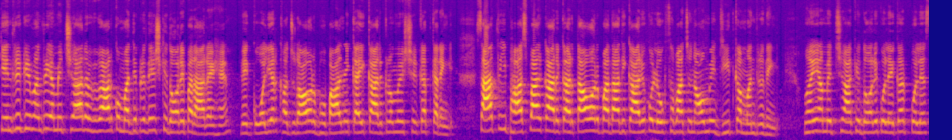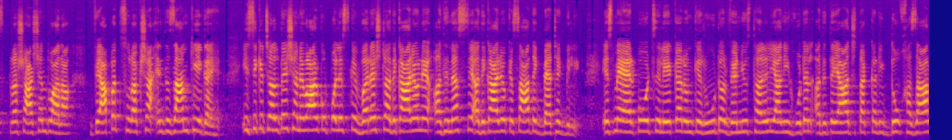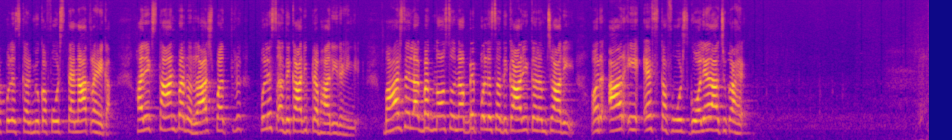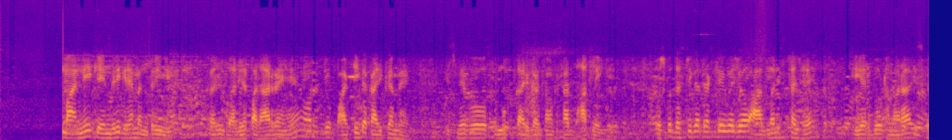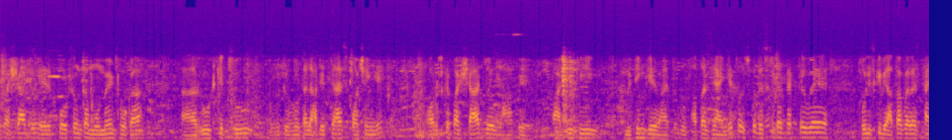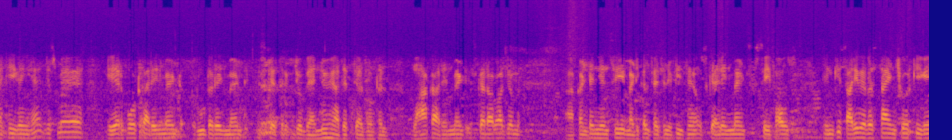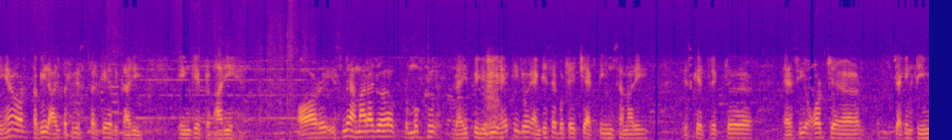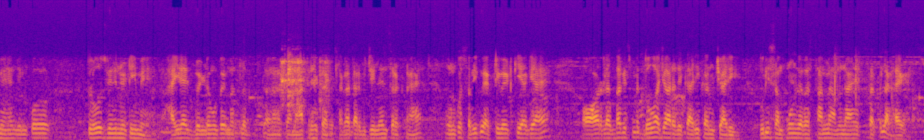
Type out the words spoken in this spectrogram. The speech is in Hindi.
केंद्रीय गृह मंत्री अमित शाह रविवार को मध्य प्रदेश के दौरे पर आ रहे हैं। वे ग्वालियर खजुराव और भोपाल में कई कार्यक्रमों में शिरकत करेंगे। साथ ही भाजपा कार्यकर्ताओं और पदाधिकारियों को लोकसभा चुनाव में जीत का मंत्र देंगे। वहीं अमित शाह के दौरे को लेकर पुलिस प्रशासन द्वारा व्यापक सुरक्षा इंतज़ाम किए गए हैं। इसी के चलते शनिवार को पुलिस के वरिष्ठ अधिकारियों ने अधीनस्थ अधिकारियों के साथ एक बैठक भी ली। इसमें एयरपोर्ट से लेकर उनके रूट और वेन्यू स्थल, यानी होटल आदित्यराज तक करीब 2000 पुलिस कर्मियों का फोर्स तैनात रहेगा। हर एक स्थान पर राजपत्र, पुलिस अधिकारी प्रभारी रहेंगे। बाहर से लगभग 990 पुलिस अधिकारी, कर्मचारी और आरएएफ का फोर्स ग्वालियर आ चुका है। माननीय केंद्रीय गृह मंत्री कल ग्वालियर पधार रहे हैं और जो पार्टी का कार्यक्रम है, इसमें वो प्रमुख कार्यकर्ताओं के साथ भाग लेंगे। उसको दृष्टिगत रखते हुए जो आगमन स्थल है, एयरपोर्ट हमारा, इसके पश्चात जो एयरपोर्ट से उनका मूवमेंट होगा रूट के थ्रू जो होटल आदित्य पहुँचेंगे। और उसके पश्चात जो वहाँ पे पार्टी की मीटिंग के बाद तो वो वापस जाएँगे तो इसको दृष्टिगत रखते हुए पुलिस की व्यापक व्यवस्थाएँ की गई हैं, जिसमें एयरपोर्ट का अरेंजमेंट, रूट अरेंजमेंट, इसके अतिरिक्त जो वेन्यू है आदित्य होटल, वहाँ का अरेंजमेंट, इसके अलावा जो कंटेंजेंसी मेडिकल फैसिलिटीज़ हैं, उसके अरेंजमेंट सेफ़ हाउस इनकी सारी व्यवस्थाएँ इंश्योर की गई हैं और सभी राजपत्रित स्तर के अधिकारी इनके प्रभारी हैं। और इसमें हमारा जो है प्रमुख दायित्व ये भी है कि जो एंटी सेबोटेज चेक टीम्स हमारी, इसके अतिरिक्त, ऐसी और चेकिंग टीमें हैं जिनको क्लोज विजिनिटी में हाई राइज बिल्डिंगों पे मतलब तैनात रहकर लगातार विजिलेंस रखना है, उनको सभी को एक्टिवेट किया गया है और लगभग इसमें 2000 अधिकारी कर्मचारी पूरी संपूर्ण व्यवस्था में अमना स्तर पर लगाए गए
